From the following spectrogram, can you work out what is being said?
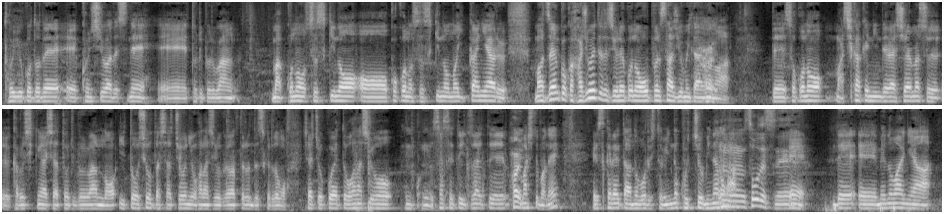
ということで、えー今週はですね、えートリプルワンまあ、このすすきの、おここのすすきのの1階にある、まあ、全国初めてですよね、このオープンスタジオみたいなのは。でそこの、まあ、仕掛け人でいらっしゃいます株式会社トリプルワンの伊藤翔太社長にお話を伺ってるんですけれども社長こうやってお話をさせていただいてましてもね、エスカレーター登る人みんなこっちを見ながら、うんそうですね、ええ。で、えー目の前にはえー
